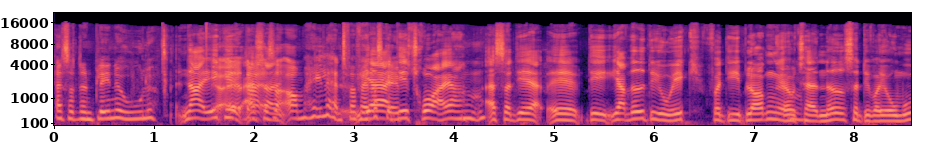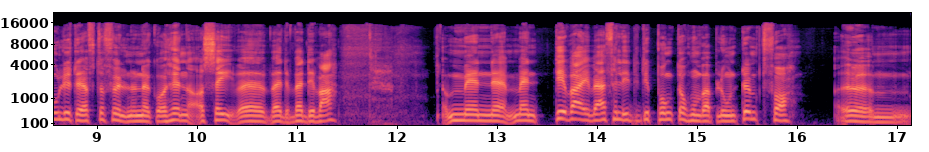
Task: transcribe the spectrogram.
Altså den blinde ule? Nej, ikke. Ja, altså, altså om hele hans forfatterskab? Ja, det tror jeg. Mm-hmm. Altså, det, øh, det, jeg ved det jo ikke, fordi bloggen er jo mm. taget ned, så det var jo umuligt efterfølgende at gå hen og se, hvad, hvad, hvad det var. Men, øh, men det var i hvert fald et af de punkter, hun var blevet dømt for. Øhm,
